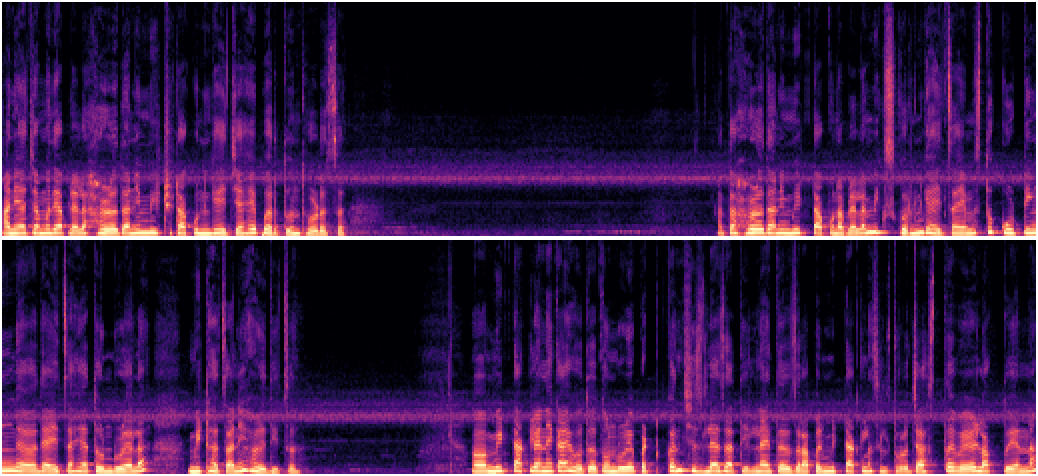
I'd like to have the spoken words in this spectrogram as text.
आणि याच्यामध्ये आपल्याला हळद आणि मीठ टाकून घ्यायचे आहे परतून थोडंसं. आता हळद आणि मीठ टाकून आपल्याला मिक्स करून घ्यायचं आहे. मस्त कोटिंग द्यायचं आहे या तोंडुळ्याला मिठाचं आणि हळदीचं. मीठ टाकल्याने काय होतं तोंडुळे पटकन शिजल्या जातील नाहीतर जर आपण मीठ टाकलं नसेल थोडं जास्त वेळ लागतो यांना.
